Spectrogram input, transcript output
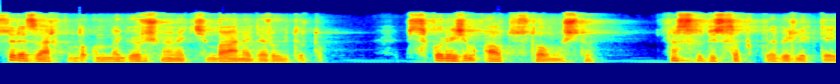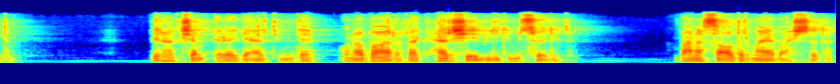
Süre zarfında onunla görüşmemek için bahaneler uydurdum. Psikolojim alt üst olmuştu. Nasıl bir sapıkla birlikteydim. Bir akşam eve geldiğinde ona bağırarak her şeyi bildiğimi söyledim. Bana saldırmaya başladı.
